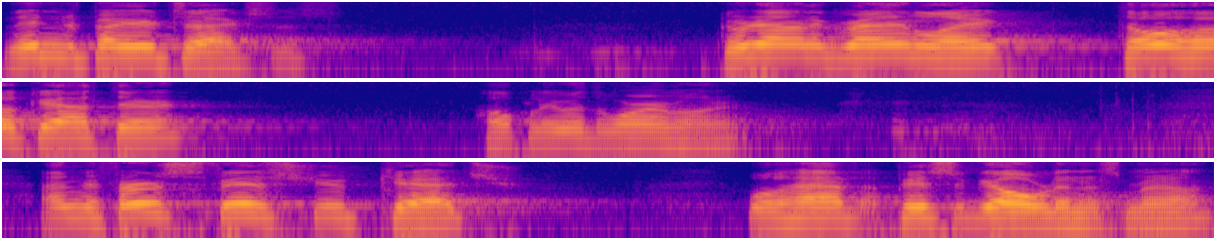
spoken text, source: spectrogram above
Needing to pay your taxes. Go down to Grand Lake, throw a hook out there, hopefully with a worm on it. And the first fish you catch, will have a piece of gold in its mouth.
